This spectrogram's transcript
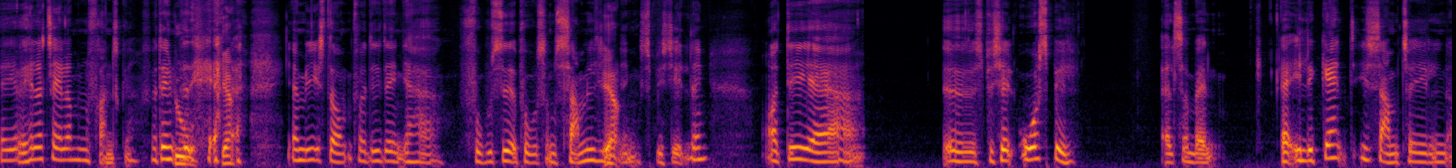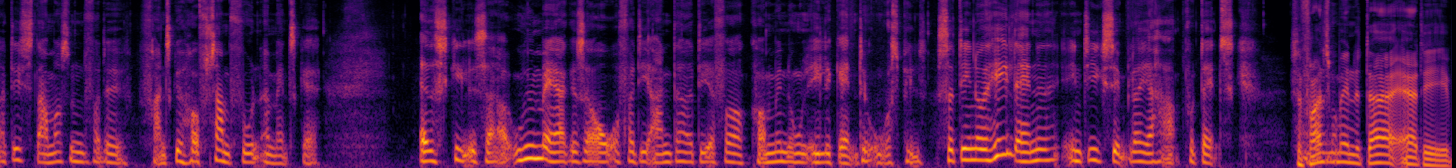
Jeg vil hellere tale om den franske, for den du, ved jeg, ja. jeg er mest om, for det er den, jeg har fokuseret på som sammenligning ja. specielt. Ikke? Og det er øh, specielt ordspil. Altså man er elegant i samtalen, og det stammer sådan fra det franske hofsamfund, at man skal adskille sig og udmærke sig over for de andre, og derfor komme med nogle elegante ordspil. Så det er noget helt andet end de eksempler, jeg har på dansk. Så franskmændene, der er det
